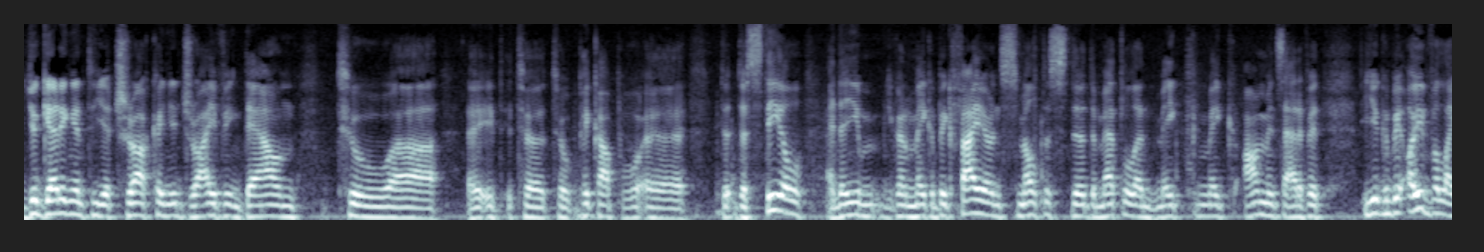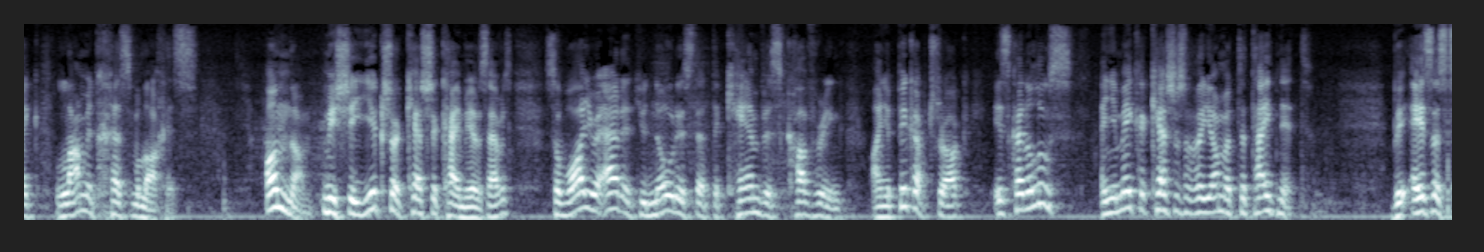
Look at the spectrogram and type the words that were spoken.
you're getting into your truck and you're driving down to uh, to to pick up uh, the, the, steel, and then you, you're going to make a big fire and smelt the, the metal and make make armaments out of it. You can be over like lamet ches malachis. Omnam So while you're at it, you notice that the canvas covering on your pickup truck is kind of loose, and you make a shachayama to tighten it. There's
